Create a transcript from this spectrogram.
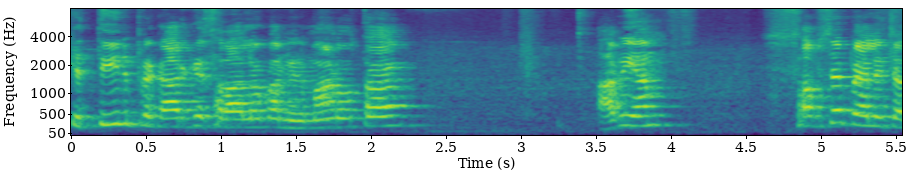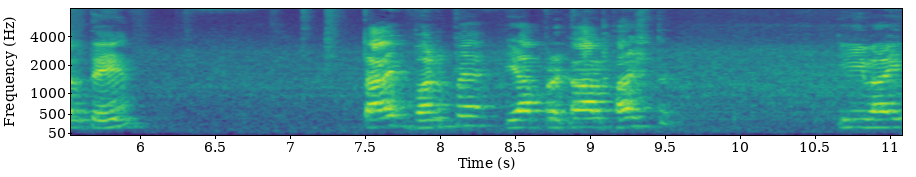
कि तीन प्रकार के सवालों का निर्माण होता है। अभी हम सबसे पहले चलते हैं। टाइप वन पे या प्रकार first T Y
